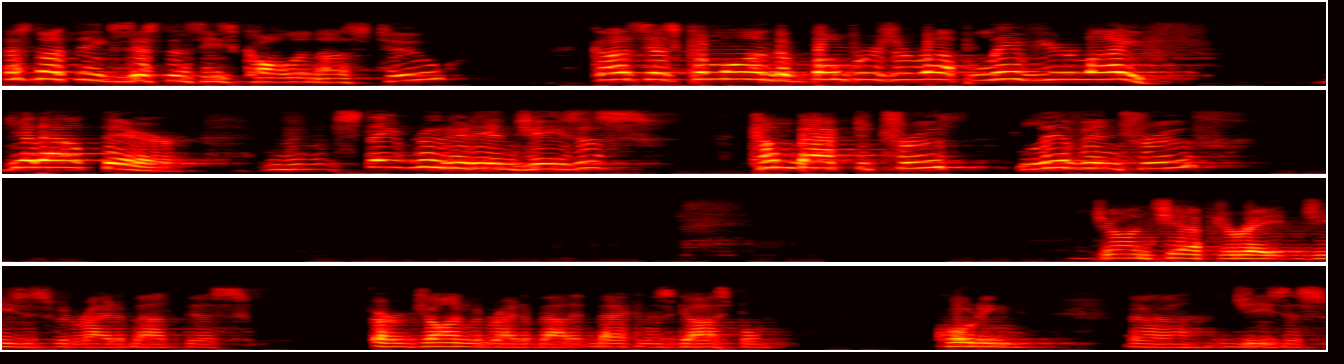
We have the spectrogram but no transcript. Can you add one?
That's not the existence He's calling us to. God says, come on, the bumpers are up. Live your life. Get out there. Stay rooted in Jesus. Come back to truth. Live in truth. John chapter 8, Jesus would write about this, or John would write about it back in his gospel, quoting uh, Jesus.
